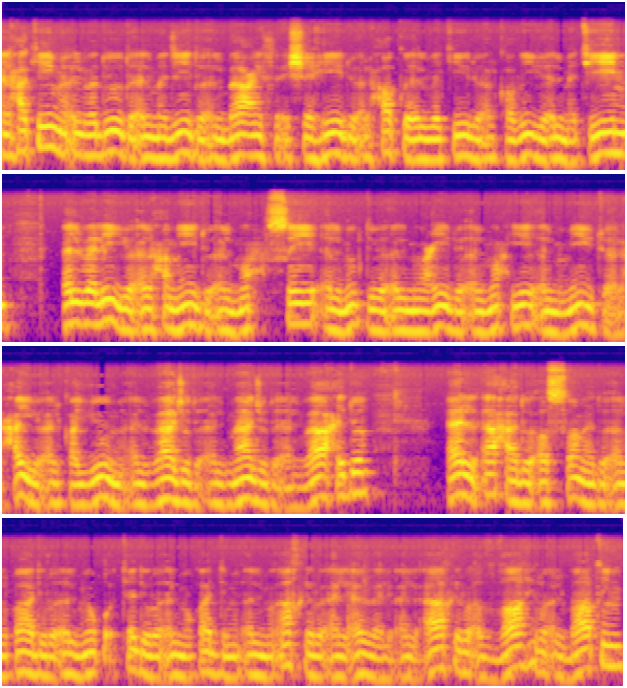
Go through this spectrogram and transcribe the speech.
الحكيم الودود المجيد الباعث الشهيد الحق الوكيل القوي المتين الولي الحميد المحصي المبدئ المعيد المحيي المميت الحي القيوم الواجد الماجد الواحد الأحد الصمد القادر المقتدر المقدم المؤخر الأول الآخر الظاهر الباطن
